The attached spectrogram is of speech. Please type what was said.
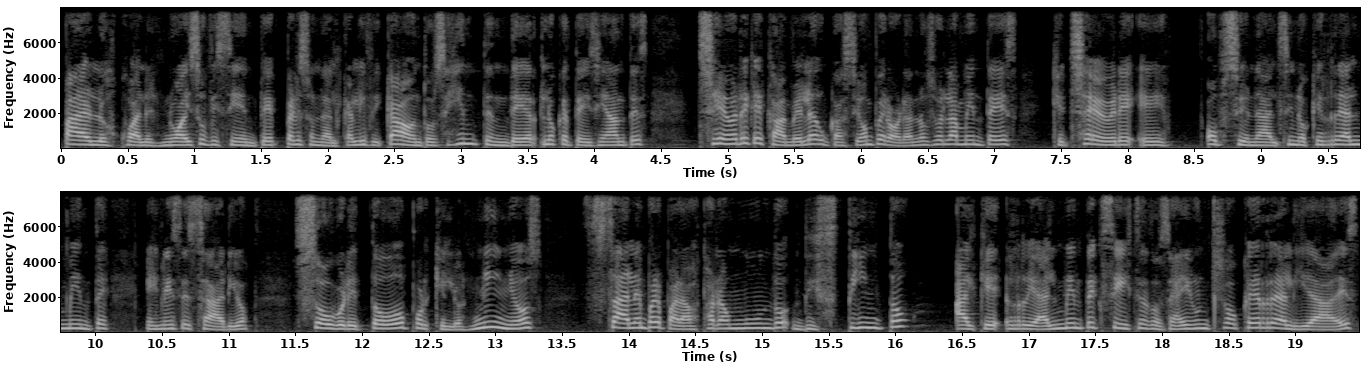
para los cuales no hay suficiente personal calificado. Entonces, entender lo que te decía antes, chévere que cambie la educación, pero ahora no solamente es que chévere, es opcional, sino que realmente es necesario, sobre todo porque los niños salen preparados para un mundo distinto al que realmente existe, entonces hay un choque de realidades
